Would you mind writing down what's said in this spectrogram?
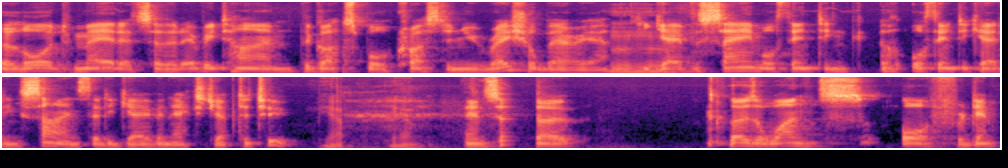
the Lord made it so that every time the gospel crossed a new racial barrier, Mm-hmm. he gave the same authentic, authenticating signs that he gave in Acts chapter 2. Yeah. Yeah. And so, so those are once off redemptive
